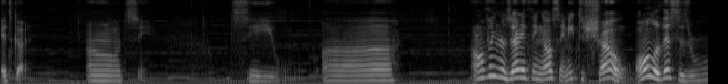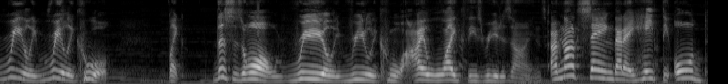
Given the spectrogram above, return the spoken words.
It's good. Uh, let's see. Let's see. Uh. I don't think there's anything else I need to show. All of this is really, really cool. Like, this is all really, really cool. I like these redesigns. I'm not saying that I hate the old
